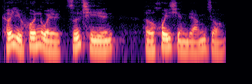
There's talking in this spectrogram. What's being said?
可以分为执勤和飞行两种。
